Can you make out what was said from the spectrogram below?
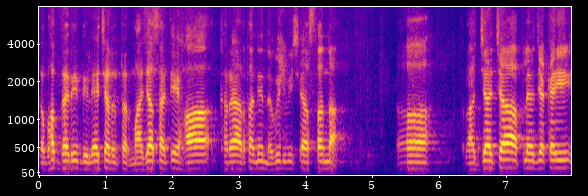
जबाबदारी दिल्याच्या नंतर माझ्यासाठी हा खऱ्या अर्थाने नवीन विषय असताना राज्याच्या आपल्या ज्या काही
